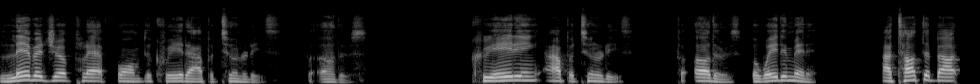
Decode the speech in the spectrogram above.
Leverage your platform to create opportunities for others. Creating opportunities for others. But wait a minute. I talked about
